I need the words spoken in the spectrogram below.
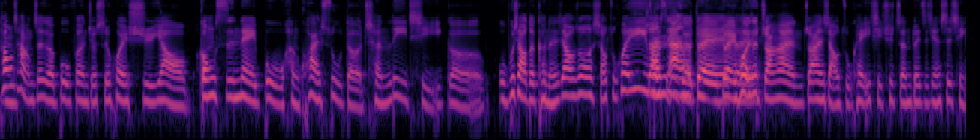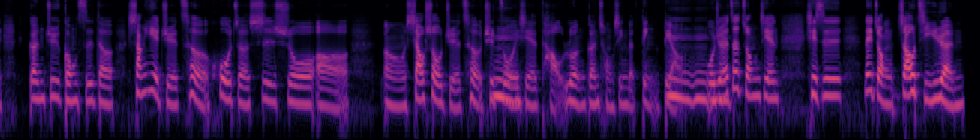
通常这个部分就是会需要公司内部很快速的成立起一个，我不晓得可能叫做小组会议，或是一个对对，或者是专案专案小组，可以一起去针对这件事情，根据公司的商业决策，或者是说呃。嗯，销售决策去做一些讨论跟重新的定调，我觉得这中间其实那种召集人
